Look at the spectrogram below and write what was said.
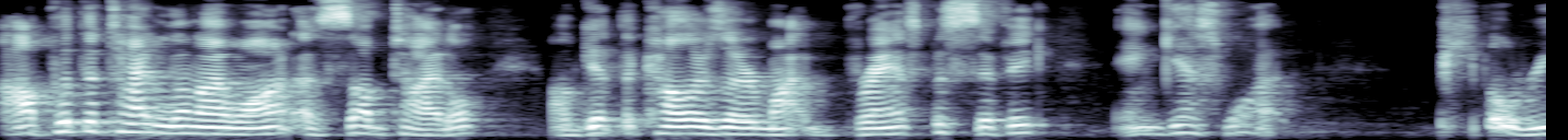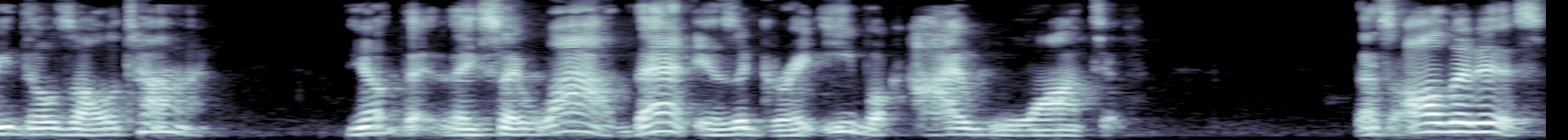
I'll put the title in I want, a subtitle. I'll get the colors that are my brand specific. And guess what? people read those all the time. You know, they, they say, wow, that is a great ebook. I want it. That's all it is.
